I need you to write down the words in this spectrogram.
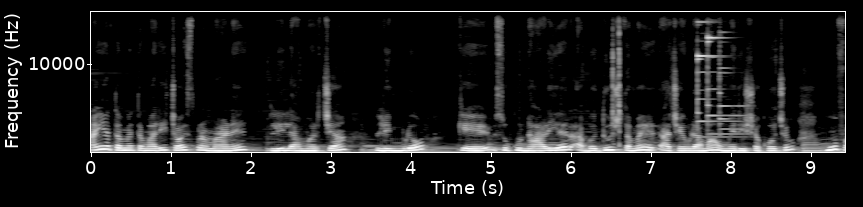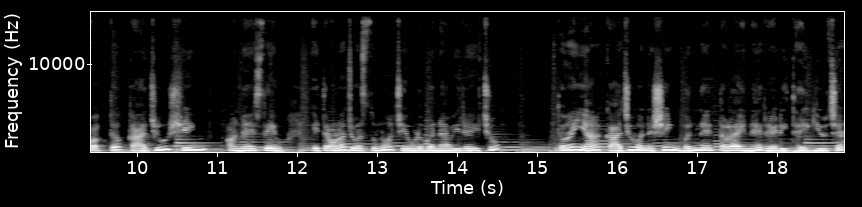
અહીંયા તમે તમારી ચોઈસ પ્રમાણે લીલા મરચાં, લીમડો કે સૂકું નાળિયેર, આ બધું જ તમે આ ચેવડામાં ઉમેરી શકો છો. હું ફક્ત કાજુ, શીંગ અને સેવ એ ત્રણ જ વસ્તુનો ચેવડો બનાવી રહી છું. તો અહીંયા કાજુ અને શીંગ બંને તળાઈને રેડી થઈ ગયું છે.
